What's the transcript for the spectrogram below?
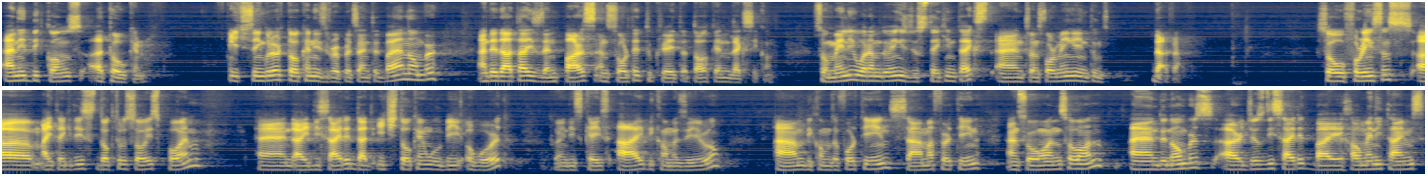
And it becomes a token. Each singular token is represented by a number, and the data is then parsed and sorted to create a token lexicon. So mainly what I'm doing is just taking text and transforming it into data. So for instance, um, I take this Dr. Seuss's poem, and I decided that each token will be a word. So in this case, I become a zero, am becomes a 14, Sam a 13, and so on and so on. And the numbers are just decided by how many times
